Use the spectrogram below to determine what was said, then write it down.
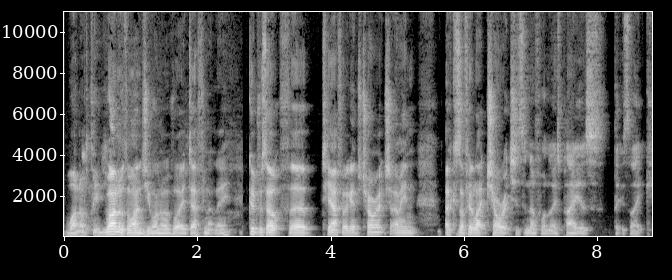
One of the One of the ones you want to avoid, definitely. Good result for Tiafoe against Coric. I mean, because I feel like Coric is another one of those players that is like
